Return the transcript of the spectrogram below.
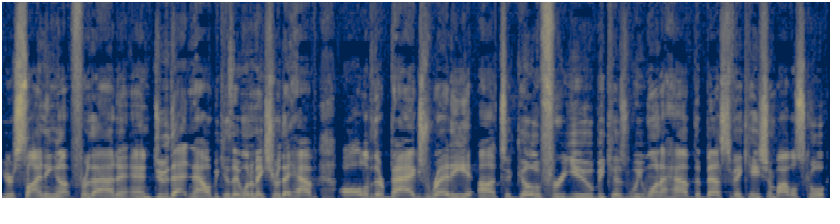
you're signing up for that and, and do that now because they want to make sure they have all of their bags ready uh, to go for you because we want to have the best vacation bible school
